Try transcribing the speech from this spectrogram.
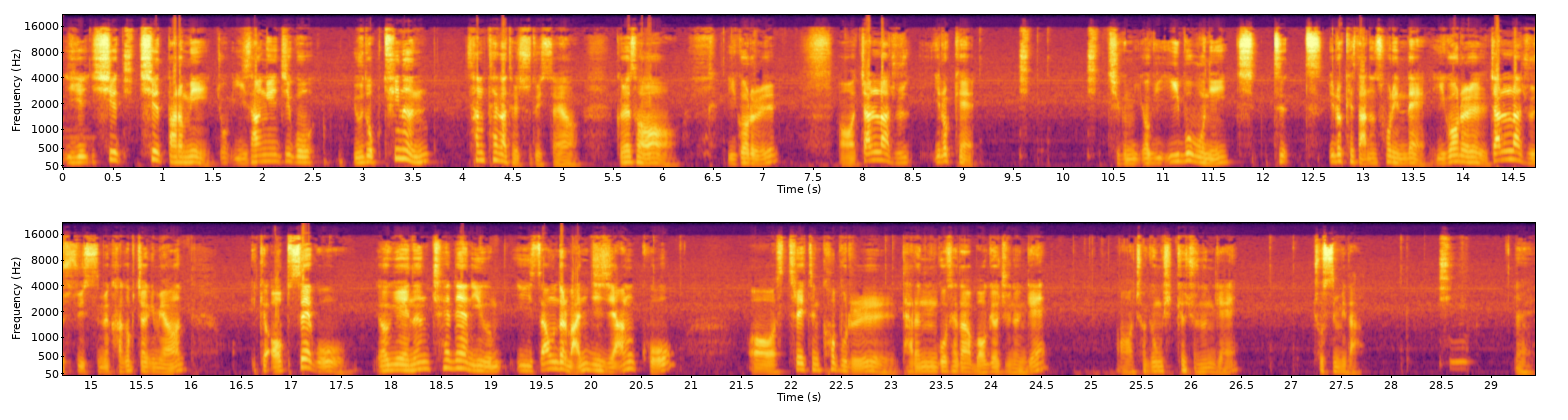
이게 시읒, 시읒 발음이 좀 이상해지고 유독 튀는 상태가 될 수도 있어요. 그래서 이거를 어, 잘라주 이렇게 지금 여기 이 부분이 치, 트, 트, 이렇게 나는 소리인데 이거를 잘라줄 수 있으면 가급적이면 이렇게 없애고 여기에는 최대한 이, 음, 이 사운드를 만지지 않고 어, 스트레이튼 커브를 다른 곳에다가 먹여주는 게 어, 적용시켜주는 게 좋습니다. 네.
